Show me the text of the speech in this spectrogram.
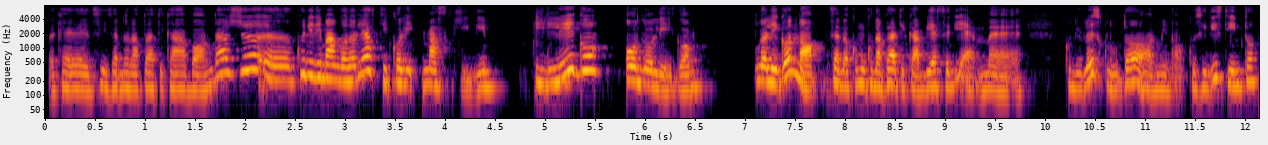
perché si sembra una pratica bondage, eh, quindi rimangono gli articoli maschili. Il Lego o lo Lego? Lo Lego no, sembra comunque una pratica BSDM, quindi lo escludo, almeno così distinto.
